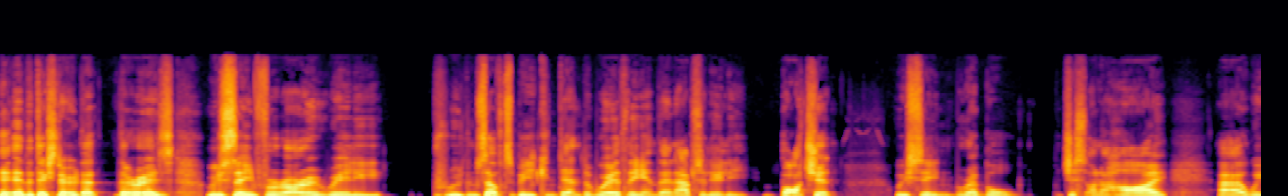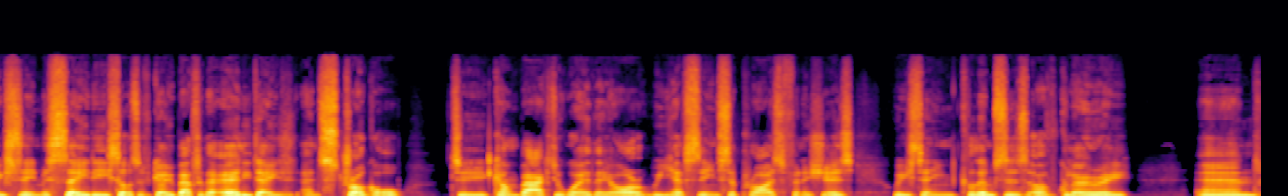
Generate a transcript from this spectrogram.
in the dictionary that there is. We've seen Ferrari really prove themselves to be contender worthy and then absolutely botch it. We've seen Red Bull just on a high. Uh, we've seen Mercedes sort of go back to their early days and struggle to come back to where they are. We have seen surprise finishes we've seen glimpses of glory, and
